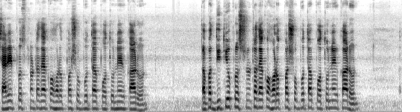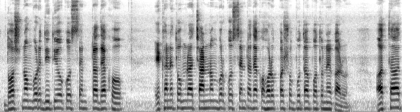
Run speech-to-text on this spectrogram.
চারের প্রশ্নটা দেখো, হরপ্পা সভ্যতা পতনের কারণ। তারপর দ্বিতীয় প্রশ্নটা দেখো, হরপ্পা সভ্যতা পতনের কারণ। দশ নম্বরের দ্বিতীয় কোশ্চেনটা দেখো, এখানে তোমরা চার নম্বর কোশ্চেনটা দেখো, হরপ্পা সভ্যতা পতনের কারণ। অর্থাৎ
